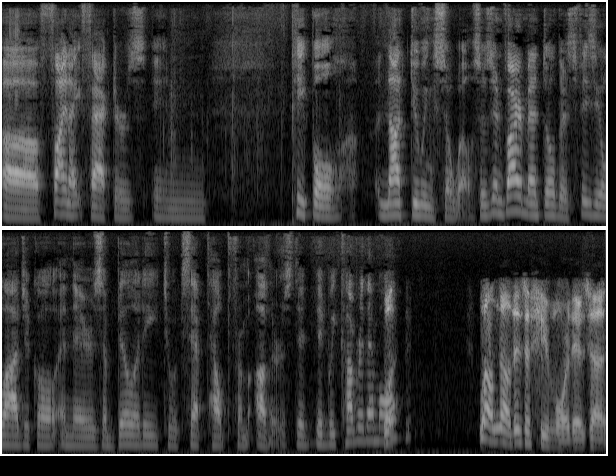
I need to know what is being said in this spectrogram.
uh, finite factors in people not doing so well. So there's environmental, there's physiological, and there's ability to accept help from others. Did did we cover them all? Well, well, no, there's a few more. There's uh,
